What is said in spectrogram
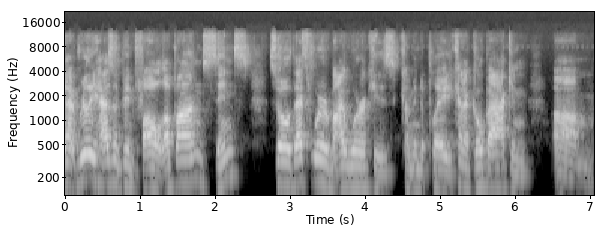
that really hasn't been followed up on since. So that's where my work has come into play to kind of go back and um,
